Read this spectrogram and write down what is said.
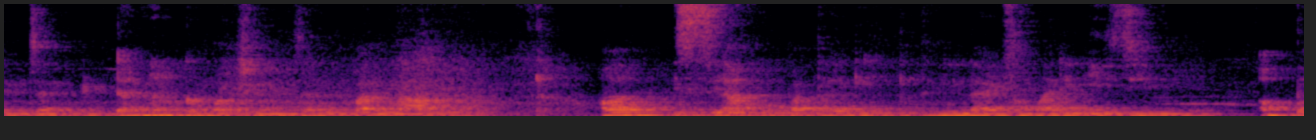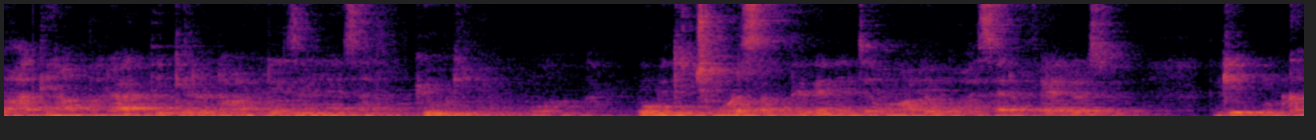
engine internal combustion engine बनना गया और इससे आपको पता है कि कितनी लाइफ हमारी ईजी हुई। अब बात यहाँ पर आती है कि रडॉल्फ डीजल ने ऐसा क्यों किया? वो वो भी तो छोड़ सकते थे ना, जब वहाँ पे बहुत सारे फेलर्स हुए। देखिए उनका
